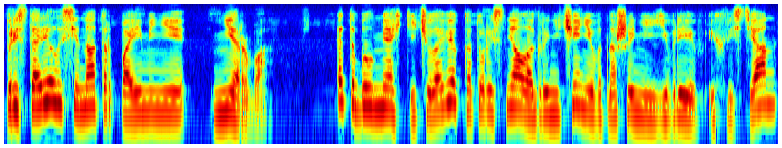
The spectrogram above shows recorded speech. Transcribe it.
престарелый сенатор по имени Нерва. Это был мягкий человек, который снял ограничения в отношении евреев и христиан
